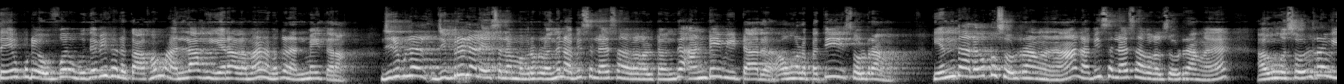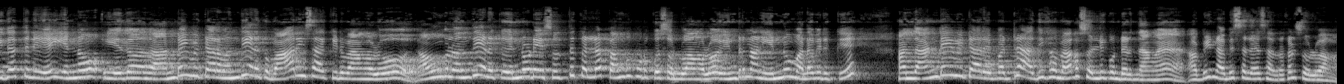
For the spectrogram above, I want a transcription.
செய்யக்கூடிய ஒவ்வொரு உதவிகளுக்காகவும் அல்லாஹ் ஏராளமான நமக்கு நன்மை தரான். ஜிப்ரல் ஜிப்ரில் அலையசலாம் அவர்கள் வந்து நபி ஸல்லல்லாஹு அவர்கள்ட்ட வந்து அண்டை வீட்டார் அவங்கள பற்றி சொல்கிறாங்க எந்த அளவுக்கு சொல்கிறாங்கன்னா நபி அவர்கள் சொல்கிறாங்க அவங்க சொல்கிற விதத்திலேயே என்னோ ஏதோ அண்டை வீட்டாரை வந்து எனக்கு வாரிசாக்கிடுவாங்களோ அவங்கள வந்து எனக்கு என்னுடைய சொத்துக்களில் பங்கு கொடுக்க சொல்லுவாங்களோ என்று நான் இன்னும் அளவிற்கு அந்த அண்டை வீட்டாரை பற்றி அதிகமாக சொல்லி கொண்டிருந்தாங்க அப்படின்னு நபி அவர்கள் சொல்லுவாங்க.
